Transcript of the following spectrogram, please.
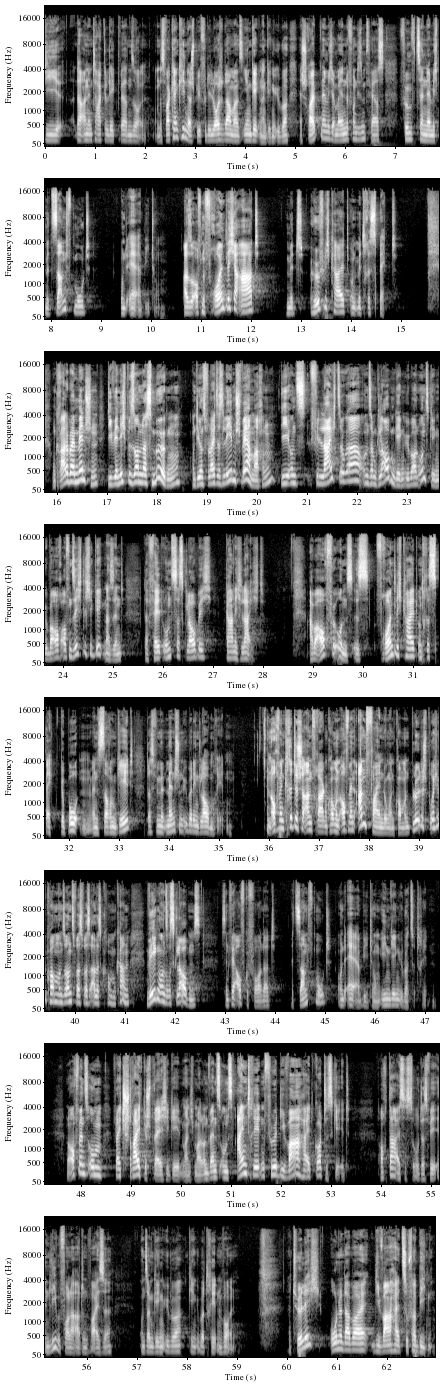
die da an den Tag gelegt werden soll. Und das war kein Kinderspiel für die Leute damals ihren Gegnern gegenüber. Er schreibt nämlich am Ende von diesem Vers 15 nämlich mit Sanftmut und Ehrerbietung. Also auf eine freundliche Art, mit Höflichkeit und mit Respekt. Und gerade bei Menschen, die wir nicht besonders mögen und die uns vielleicht das Leben schwer machen, die uns vielleicht sogar unserem Glauben gegenüber und uns gegenüber auch offensichtliche Gegner sind, da fällt uns das, glaube ich, gar nicht leicht. Aber auch für uns ist Freundlichkeit und Respekt geboten, wenn es darum geht, dass wir mit Menschen über den Glauben reden. Und auch wenn kritische Anfragen kommen und auch wenn Anfeindungen kommen und blöde Sprüche kommen und sonst was, was alles kommen kann, wegen unseres Glaubens sind wir aufgefordert, mit Sanftmut und Ehrerbietung ihnen gegenüberzutreten. Und auch wenn es um vielleicht Streitgespräche geht manchmal und wenn es ums Eintreten für die Wahrheit Gottes geht, auch da ist es so, dass wir in liebevoller Art und Weise unserem Gegenüber gegenübertreten wollen. Natürlich, ohne dabei die Wahrheit zu verbiegen.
